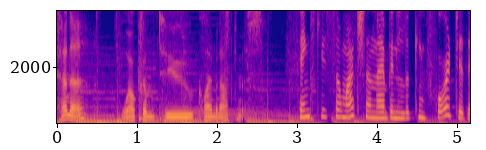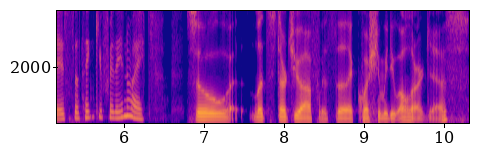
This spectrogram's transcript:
Hannah, welcome to Climate Optimists. Thank you so much, and I've been looking forward to this. So thank you for the invite. So let's start you off with the question we do all our guests.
